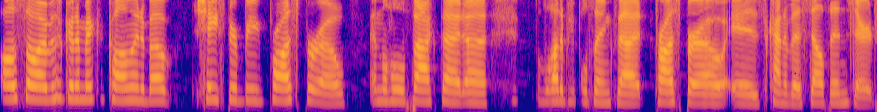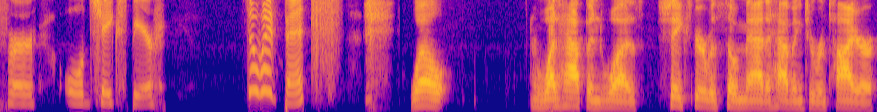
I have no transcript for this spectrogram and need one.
also, I was gonna make a comment about Shakespeare being Prospero and the whole fact that uh, a lot of people think that Prospero is kind of a self-insert for old Shakespeare. So it fits. Well, what happened was Shakespeare was so mad at having to retire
